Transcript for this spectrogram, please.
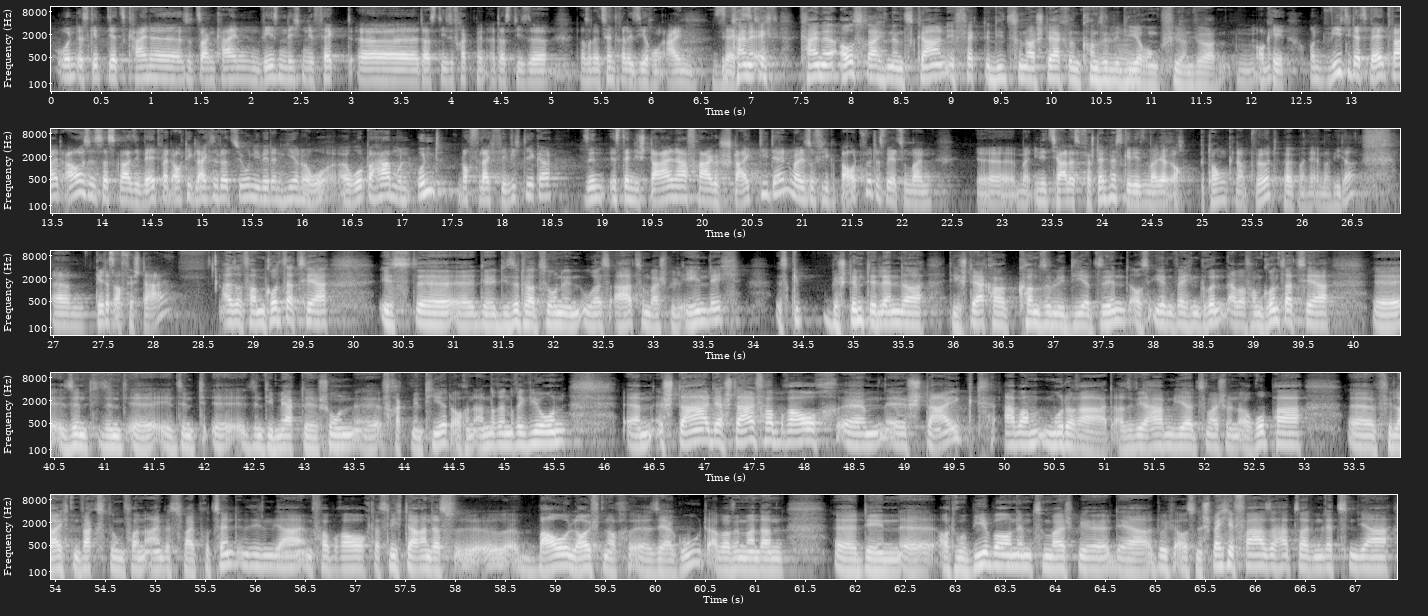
und es gibt jetzt keine sozusagen keinen wesentlichen Effekt, äh, dass diese Fragment, dass diese dass so eine Zentralisierung einsetzt. Keine echt keine ausreichenden Skaleneffekte, die zu einer stärkeren Konsolidierung mhm. führen würden. Mhm, okay. Und wie sieht das weltweit aus? Ist das quasi weltweit auch die gleiche Situation, die wir denn hier in Euro Europa haben? Und, und noch vielleicht viel wichtiger, sind, ist denn die Stahlnachfrage steigt die denn, weil so viel gebaut wird? Das wäre jetzt so mein äh, mein initiales Verständnis gewesen, weil ja auch Beton knapp wird, hört man ja immer wieder. Ähm, gilt das auch für Stahl? Also vom Grundsatz her ist äh, der, die Situation in den USA zum Beispiel ähnlich. Es gibt bestimmte Länder, die stärker konsolidiert sind aus irgendwelchen Gründen, aber vom Grundsatz her äh, sind, sind, äh, sind, äh, sind die Märkte schon äh, fragmentiert, auch in anderen Regionen. Ähm, Stahl, der Stahlverbrauch ähm, äh, steigt, aber moderat. Also wir haben hier zum Beispiel in Europa vielleicht ein Wachstum von ein bis zwei Prozent in diesem Jahr im Verbrauch. Das liegt daran, dass äh, Bau läuft noch äh, sehr gut, aber wenn man dann den Automobilbau nimmt zum Beispiel, der durchaus eine Schwächephase hat seit dem letzten Jahr,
